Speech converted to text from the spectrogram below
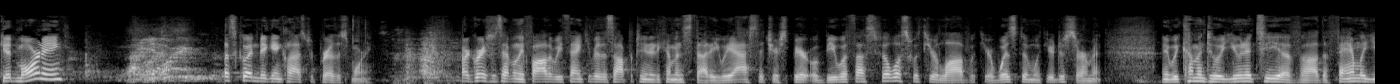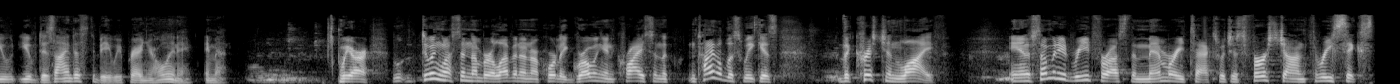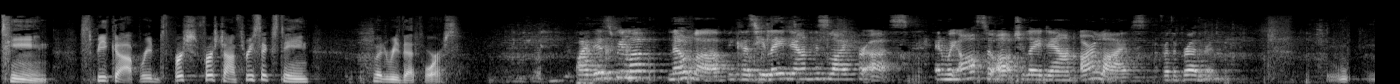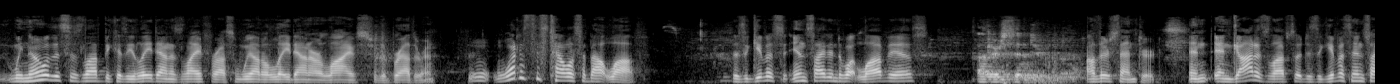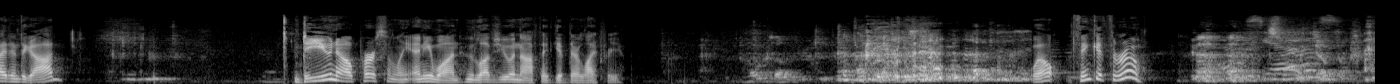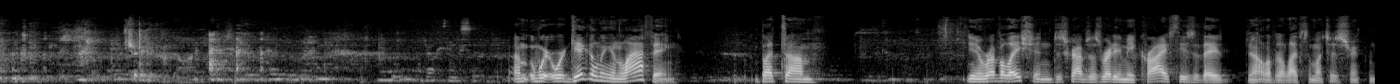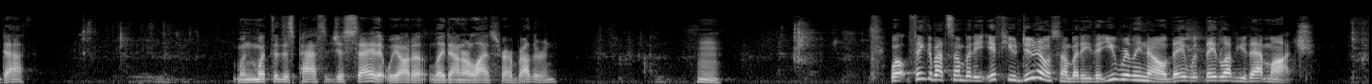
Good morning. Let's go ahead and begin class with prayer this morning. Our gracious Heavenly Father, we thank you for this opportunity to come and study. We ask that your Spirit would be with us. Fill us with your love, with your wisdom, with your discernment. May we come into a unity of uh, the family you, you've designed us to be. We pray in your holy name. Amen. We are doing lesson number 11 in our quarterly Growing in Christ, and the title this week is The Christian Life. And if somebody would read for us the memory text, which is 1 John 3.16. Speak up. Read 1 John 3.16. Somebody read that for us. By this we love, know love, because he laid down his life for us, and we also ought to lay down our lives for the brethren. We know this is love because he laid down his life for us, and we ought to lay down our lives for the brethren. What does this tell us about love? Does it give us insight into what love is? Other centered. Other centered. And, and God is love, so does it give us insight into God? Do you know personally anyone who loves you enough they'd give their life for you? I hope so. well, think it through. Yes, yes. Um, we're, we're, giggling and laughing, but um, you know, Revelation describes those ready to meet Christ. These are they do not love their life so much as to shrink from death. When what did this passage just say? That we ought to lay down our lives for our brethren. Hmm. Well, think about somebody, if you do know somebody that you really know, they, they love you that much.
